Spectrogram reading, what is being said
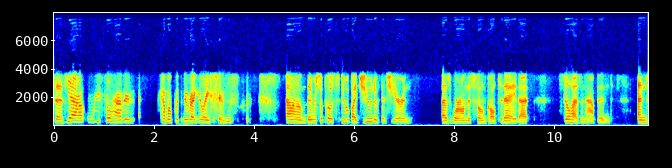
says, yeah, we still haven't come up with new regulations. um, they were supposed to do it by June of this year, and as we're on this phone call today, that still hasn't happened. And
